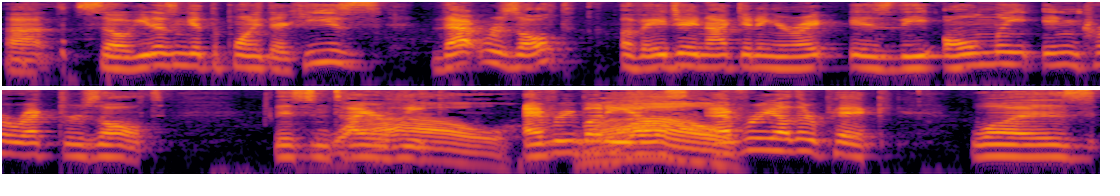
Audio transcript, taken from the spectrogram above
Uh, so he doesn't get the point there. He's that result of AJ not getting it right is the only incorrect result this entire Wow. week. Everybody Wow. else, every other pick was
